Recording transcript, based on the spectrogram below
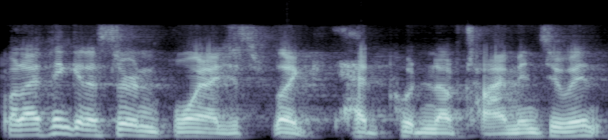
But I think at a certain point, I just like had put enough time into it,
